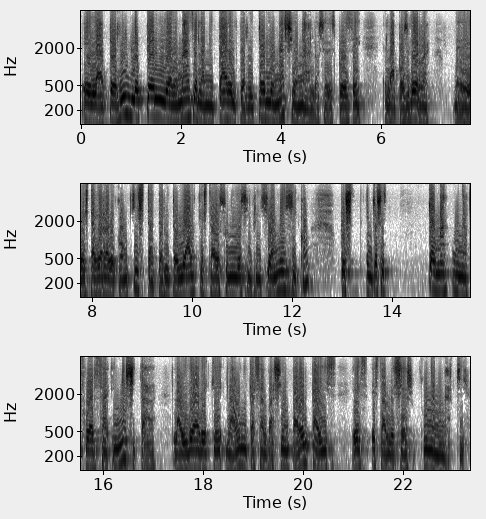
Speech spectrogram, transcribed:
eh, la terrible pérdida de más de la mitad del territorio nacional, o sea, después de la posguerra, de esta guerra de conquista territorial que Estados Unidos infringió a México, pues entonces toma una fuerza inusitada la idea de que la única salvación para el país es establecer una monarquía.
